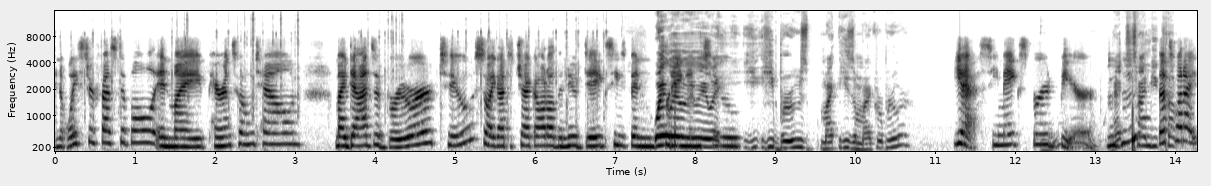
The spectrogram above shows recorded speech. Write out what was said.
an oyster festival in my parents' hometown. My dad's a brewer too, so I got to check out all the new digs he's been Wait, wait, putting wait, wait, wait. into. He, he brews. mi- He's a microbrewer. Yes, he makes brewed beer. Ooh, Next Mhm. time you That's come, what I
